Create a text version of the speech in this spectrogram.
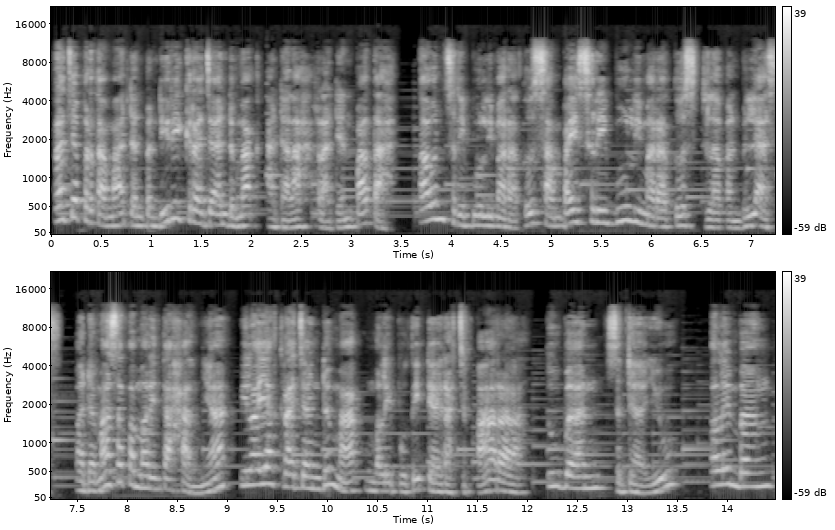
Raja pertama dan pendiri Kerajaan Demak adalah Raden Patah tahun 1500 sampai 1518. Pada masa pemerintahannya, wilayah Kerajaan Demak meliputi daerah Jepara, Tuban, Sedayu, Palembang,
